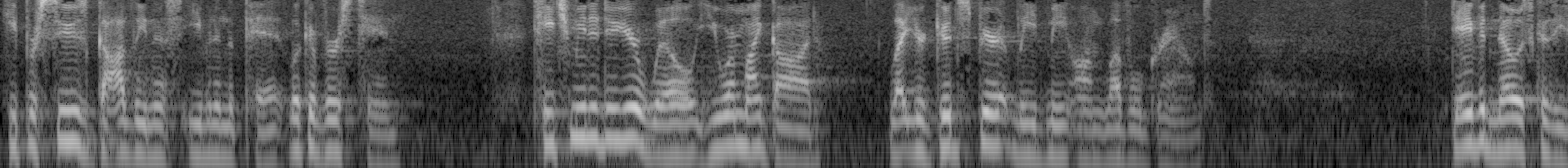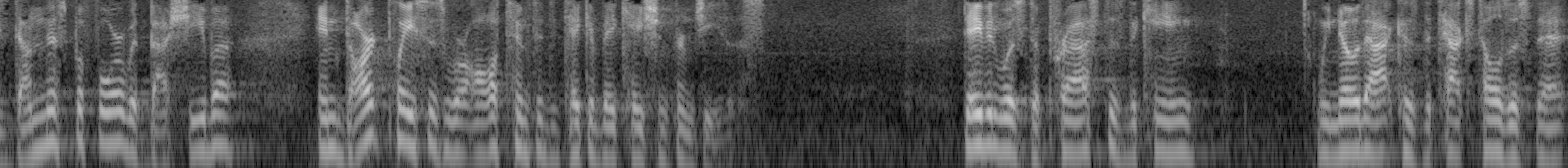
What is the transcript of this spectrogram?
he pursues godliness even in the pit. Look at verse 10. Teach me to do your will. You are my God. Let your good spirit lead me on level ground. David knows because he's done this before with Bathsheba. In dark places, we're all tempted to take a vacation from Jesus. David was depressed as the king. We know that because the text tells us that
